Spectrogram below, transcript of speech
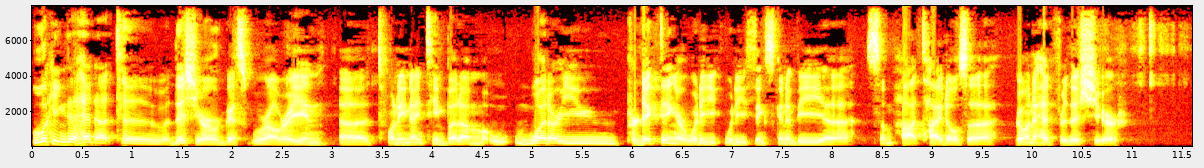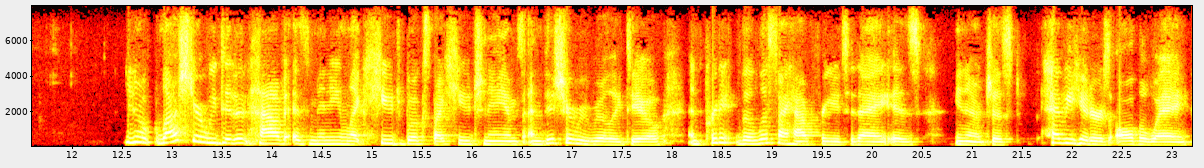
looking ahead to this year, I guess we're already in uh, 2019. But um, what are you predicting, or what do you what do you think is going to be uh, some hot titles uh, going ahead for this year? You know, last year we didn't have as many like huge books by huge names, and this year we really do. And pretty the list I have for you today is you know just heavy hitters all the way.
